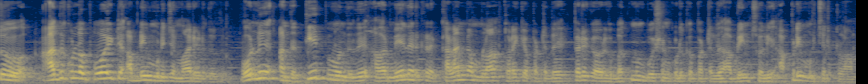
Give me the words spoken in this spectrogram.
ஸோ அதுக்குள்ளே போயிட்டு அப்படியே முடிஞ்ச மாதிரி இருந்தது. ஒன்று அந்த தீர்ப்பு வந்தது அவர் மேலே இருக்கிற களங்கம்லாம் துறைக்கப்பட்டது பிறகு அவருக்கு பத்ம பூஷன் கொடுக்கப்பட்டது அப்படின்னு சொல்லி அப்படி முடிச்சிருக்கலாம்.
